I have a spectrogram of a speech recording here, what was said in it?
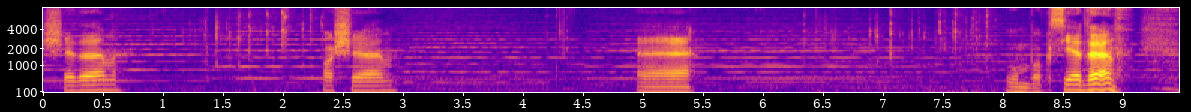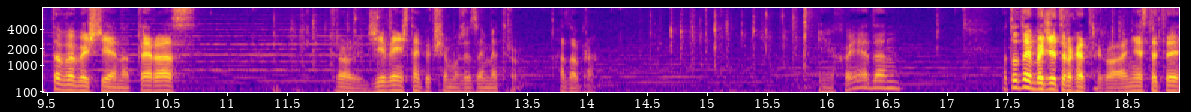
7 8 eee, Boombox 1 To wymyślię je na teraz. Troll 9, najpierw się może zajmę A dobra. Echo 1 No tutaj będzie trochę tego, a niestety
